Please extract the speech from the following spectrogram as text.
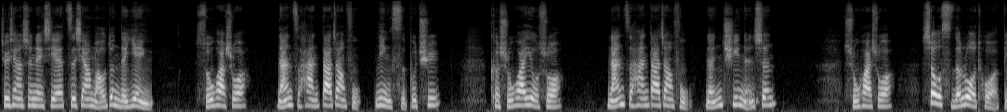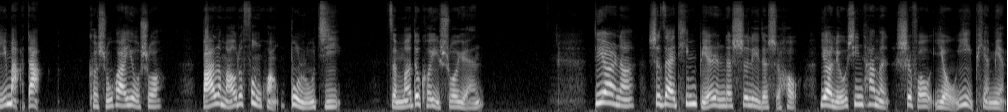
就像是那些自相矛盾的谚语。俗话说“男子汉大丈夫，宁死不屈”，可俗话又说“男子汉大丈夫，能屈能伸”。俗话说“瘦死的骆驼比马大”，可俗话又说“拔了毛的凤凰不如鸡”。怎么都可以说圆。第二呢，是在听别人的事例的时候，要留心他们是否有意片面。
